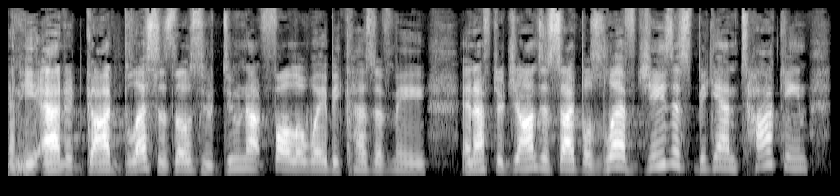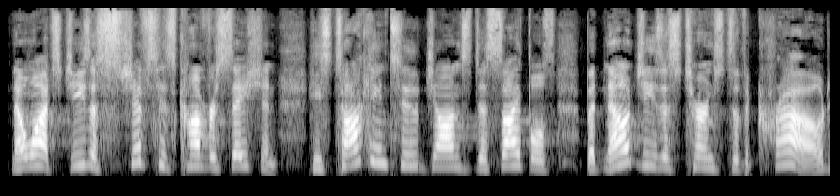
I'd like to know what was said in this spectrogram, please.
And he added, God blesses those who do not fall away because of me. And after John's disciples left, Jesus began talking. Now, watch, Jesus shifts his conversation. He's talking to John's disciples, but now Jesus turns to the crowd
